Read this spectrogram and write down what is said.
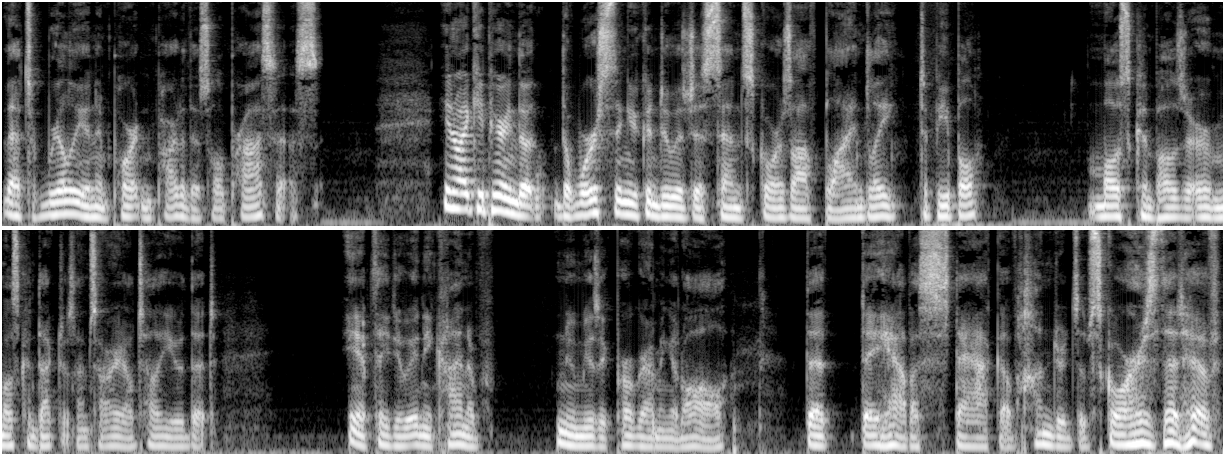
That's really an important part of this whole process. You know, I keep hearing that the worst thing you can do is just send scores off blindly to people. most composer or most conductors, I'm sorry, I'll tell you that if they do any kind of new music programming at all, that they have a stack of hundreds of scores that have,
